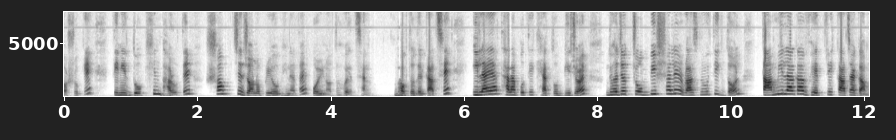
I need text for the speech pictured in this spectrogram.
দশকে তিনি দক্ষিণ ভারতের সবচেয়ে জনপ্রিয় অভিনেতায় পরিণত হয়েছেন। ভক্তদের কাছে ইলায়া থালাপতি খ্যাত বিজয় দুই সালে রাজনৈতিক দল তামিলাগা ভেত্রি কাজাগাম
